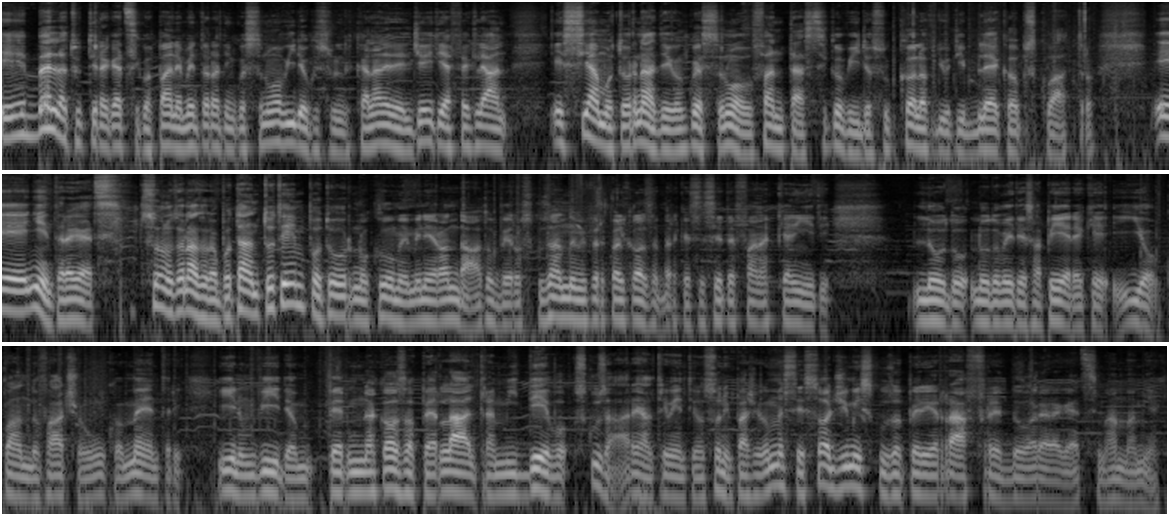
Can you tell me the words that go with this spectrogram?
E bella a tutti ragazzi qua pane, bentornati in questo nuovo video qui sul canale del JTF Clan. E siamo tornati con questo nuovo fantastico video su Call of Duty Black Ops 4 E niente ragazzi, sono tornato dopo tanto tempo, torno come me ne ero andato, ovvero scusandomi per qualcosa perché se siete fan accaniti lo, do lo, dovete sapere che io quando faccio un commentary in un video per una cosa o per l'altra mi devo scusare altrimenti non sono in pace con me stesso. Oggi mi scuso per il raffreddore ragazzi mamma mia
